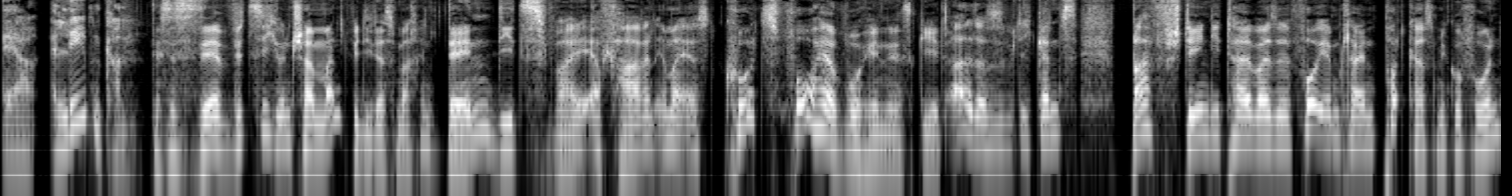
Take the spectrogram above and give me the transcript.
er erleben kann. Das ist sehr witzig und charmant, wie die das machen, denn die zwei erfahren immer erst kurz vorher, wohin es geht. Also das ist wirklich ganz baff, stehen die teilweise vor ihrem kleinen Podcast-Mikrofon,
